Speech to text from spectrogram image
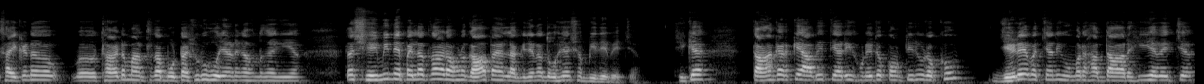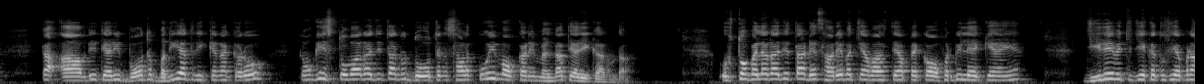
ਸੈਕੰਡ ਥਰਡ ਮੰਥ ਦਾ ਵੋਟਾਂ ਸ਼ੁਰੂ ਹੋ ਜਾਣੀਆਂ ਹੁੰਦੀਆਂ ਗੀਆਂ। ਤਾਂ 6 ਮਹੀਨੇ ਪਹਿਲਾਂ ਤੁਹਾਡਾ ਹੁਣ ਗਾਹ ਪੈਣ ਲੱਗ ਜਾਣਾ 2026 ਦੇ ਵਿੱਚ, ਠੀਕ ਹੈ? ਤਾਂ ਕਰਕੇ ਆਪਦੀ ਤਿਆਰੀ ਹੁਣੇ ਤੋਂ ਕੰਟੀਨਿਊ ਰੱਖੋ। ਜਿਹੜੇ ਬੱਚਿਆਂ ਦੀ ਉਮਰ ਹੱਦ ਆ ਰਹੀ ਹੈ ਵਿੱਚ, ਤਾਂ ਆਪਦੀ ਤਿਆਰੀ ਬਹੁਤ ਵਧੀਆ ਤਰੀਕੇ ਨਾਲ ਕਰੋ, ਕਿਉਂਕਿ ਇਸ ਤੋਂ ਬਾਅਦ ਅਜੇ ਤੁਹਾਨੂੰ 2-3 ਸਾਲ ਕੋਈ ਮੌਕਾ ਨਹੀਂ ਮਿਲਣਾ ਤਿਆਰੀ ਕਰਨ ਦਾ। ਉਸ ਤੋਂ ਪਹਿਲਾਂ ਰਾਜੇ ਤੁਹਾਡੇ ਸਾਰੇ ਬੱਚਿਆਂ ਵਾਸਤੇ ਆਪਾਂ ਇੱਕ ਆਫਰ ਵੀ ਲੈ ਕੇ ਆਏ ਹਾਂ, ਜਿਹਦੇ ਵਿੱਚ ਜੇਕਰ ਤੁਸੀਂ ਆਪਣਾ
